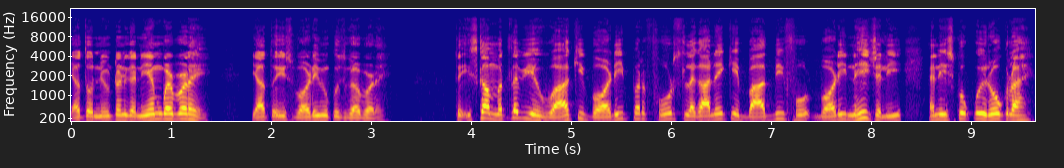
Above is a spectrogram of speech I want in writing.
या तो न्यूटन का नियम गड़बड़ है, या तो इस बॉडी में कुछ गड़बड़ है। तो इसका मतलब ये हुआ कि बॉडी पर फोर्स लगाने के बाद भी बॉडी नहीं चली, यानी इसको कोई रोक रहा है।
